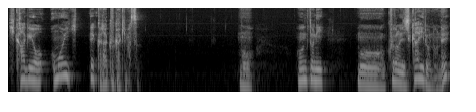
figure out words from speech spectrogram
日陰を思い切って暗く描きます。もう本当にもう黒に近い色のね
